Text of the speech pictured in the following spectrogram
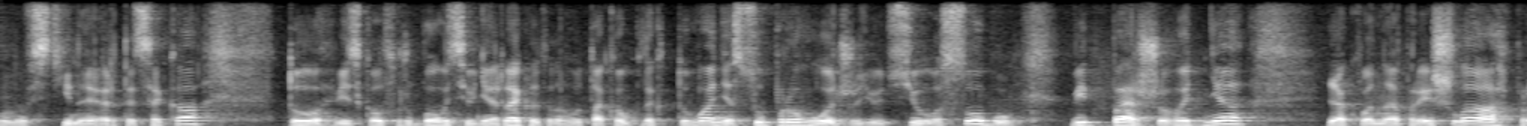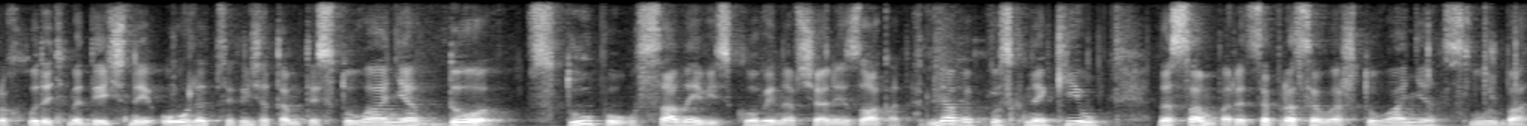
ну, в стіни РТЦК, то військовослужбовці вні рекрутингу та комплектування супроводжують цю особу від першого дня як вона прийшла, проходить медичний огляд, психологічне там тестування до вступу у саме військовий навчальний заклад. Для випускників насамперед це працевлаштування, служба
